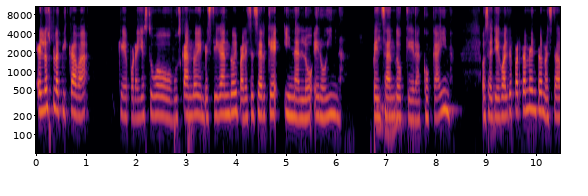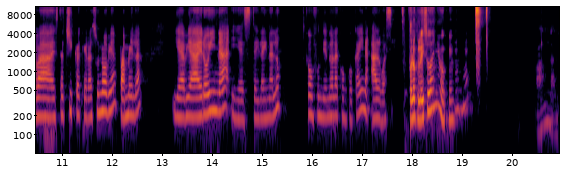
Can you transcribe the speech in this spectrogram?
él nos platicaba que por ahí estuvo buscando e investigando y parece ser que inhaló heroína, pensando Inhaló. que era cocaína. O sea, llegó al departamento, no estaba esta chica que era su novia, Pamela, y había heroína y, este, y la inhaló, confundiéndola con cocaína, algo así. ¿Fue lo que le hizo daño o qué? Ándale.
